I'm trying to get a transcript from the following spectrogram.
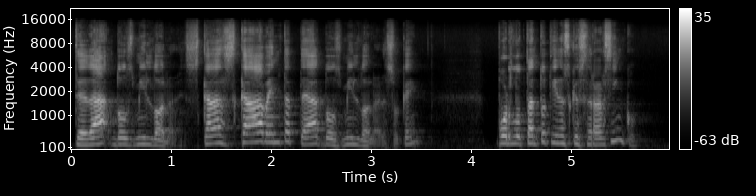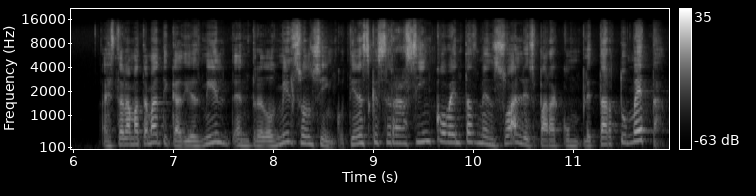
te da 2 mil dólares. Cada, venta te da 2 mil dólares. ¿Ok? Por lo tanto, tienes que cerrar 5. Ahí está la matemática. 10 mil entre 2 mil son 5. Tienes que cerrar 5 ventas mensuales para completar tu meta.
